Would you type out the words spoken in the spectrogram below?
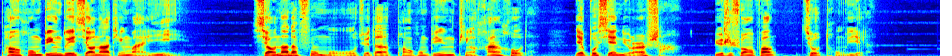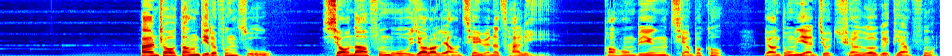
庞红兵对小娜挺满意，小娜的父母觉得庞红兵挺憨厚的，也不嫌女儿傻。于是双方就同意了。按照当地的风俗，小娜父母要了两千元的彩礼，庞红兵钱不够，杨东艳就全额给垫付了。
